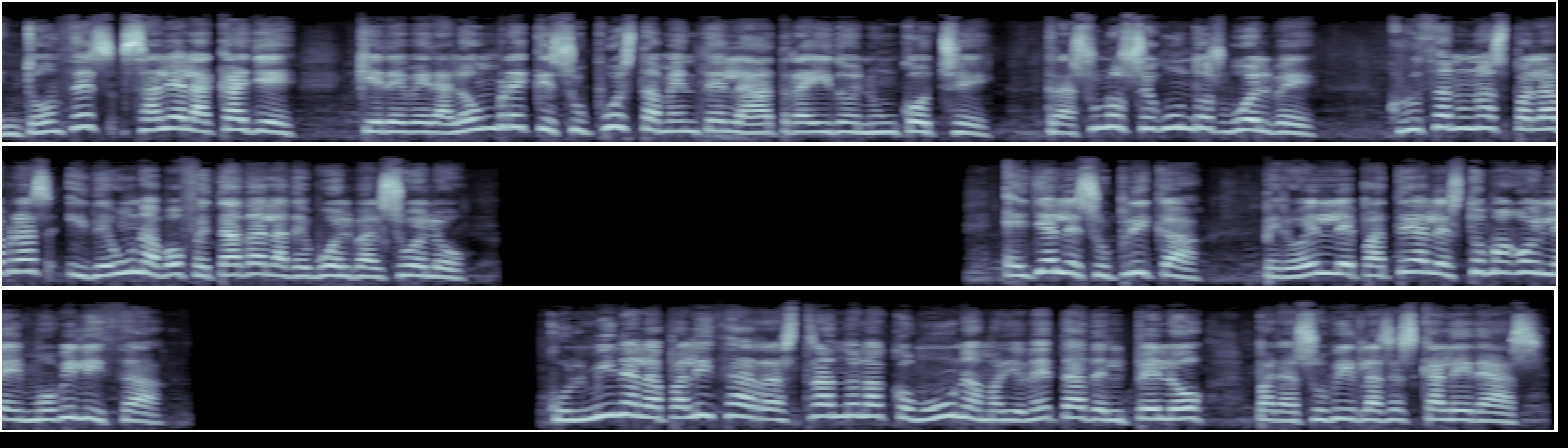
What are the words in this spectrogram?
Entonces sale a la calle, quiere ver al hombre que supuestamente la ha traído en un coche. Tras unos segundos vuelve, cruzan unas palabras y de una bofetada la devuelve al suelo. Ella le suplica, pero él le patea el estómago y la inmoviliza. Culmina la paliza arrastrándola como una marioneta del pelo para subir las escaleras.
